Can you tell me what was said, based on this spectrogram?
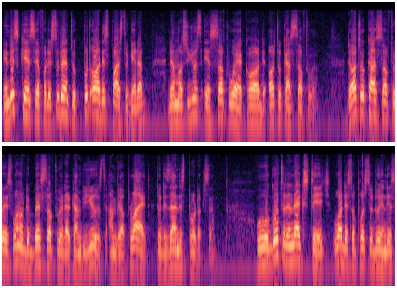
In this case, eh, for the student to put all these parts together, they must use a software called the AutoCAD software. The AutoCAD software is one of the best software that can be used and be applied to design these products eh. We will go to the next stage, what they're supposed to do in this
